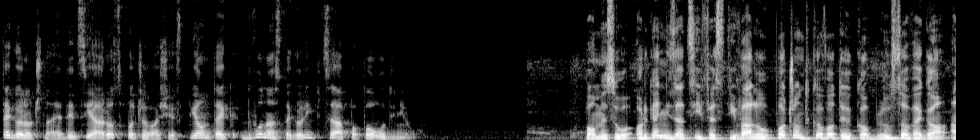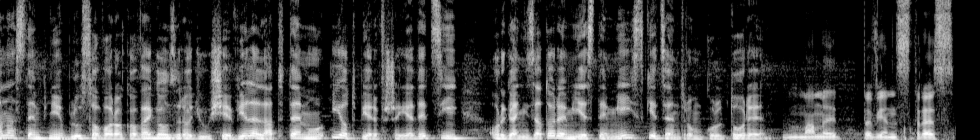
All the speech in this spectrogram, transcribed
Tegoroczna edycja rozpoczęła się w piątek 12 lipca po południu. Pomysł organizacji festiwalu, początkowo tylko bluesowego, a następnie bluesowo-rockowego, zrodził się wiele lat temu i od pierwszej edycji organizatorem jest Miejskie Centrum Kultury. Mamy pewien stres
